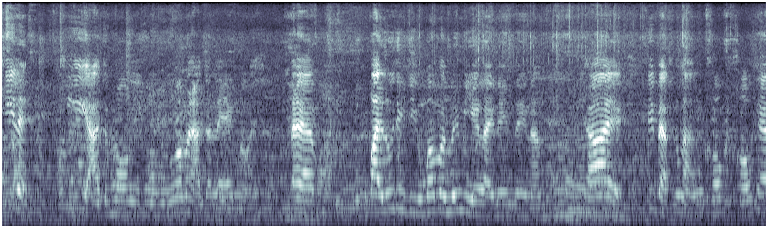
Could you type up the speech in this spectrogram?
ที่เลยที่อาจจะมองอีกมุมนึงว่ามันอาจจะแรงหน่อย แต่ไปรู้จริงๆว่ามันไม่มีอะไรในในนั้นใช่ที่แบบข้างหลังเขาเขาแค่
